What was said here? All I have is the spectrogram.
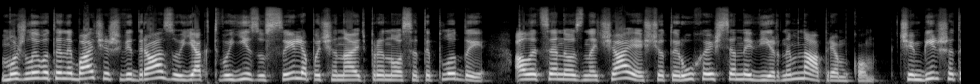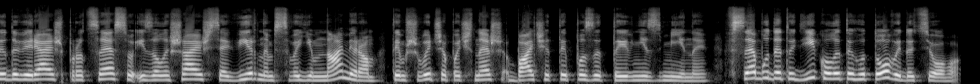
Можливо, ти не бачиш відразу, як твої зусилля починають приносити плоди, але це не означає, що ти рухаєшся невірним напрямком. Чим більше ти довіряєш процесу і залишаєшся вірним своїм намірам, тим швидше почнеш бачити позитивні зміни. Все буде тоді, коли ти готовий до цього.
